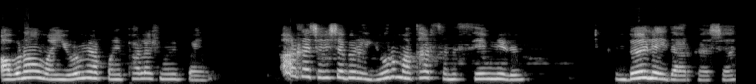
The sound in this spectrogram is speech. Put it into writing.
Abone olmayı, yorum yapmayı, paylaşmayı unutmayın. Arkadaşlar işte böyle yorum atarsanız sevinirim. Böyleydi arkadaşlar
